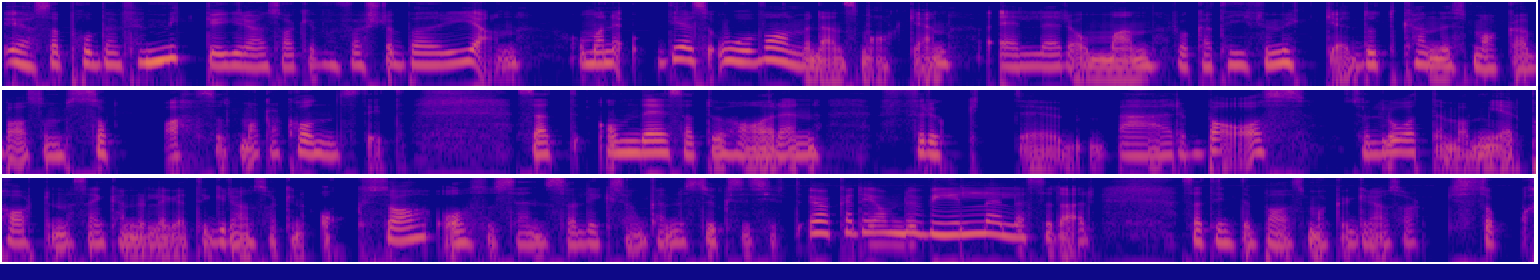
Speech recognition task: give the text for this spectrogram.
ösa på med för mycket grönsaker från första början. Om man är dels ovan med den smaken eller om man råkar ta i för mycket då kan det smaka bara som soppa så smakar konstigt. Så att om det är så att du har en fruktbärbas så låt den vara merparten och sen kan du lägga till grönsakerna också och så sen så liksom kan du successivt öka det om du vill eller sådär så att det inte bara smakar grönsakssoppa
